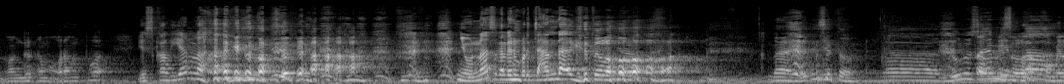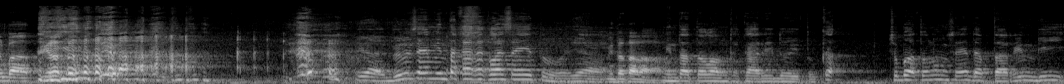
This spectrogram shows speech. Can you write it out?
manggil sama orang tua ya sekalian lah gitu. Nyuna sekalian bercanda gitu loh. nah jadi gitu Eh, dulu saya minta kumil batil. ya dulu saya minta kakak kelas saya itu ya Minta tolong. minta tolong ke Kak Rido itu kak coba tolong saya daftarin di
